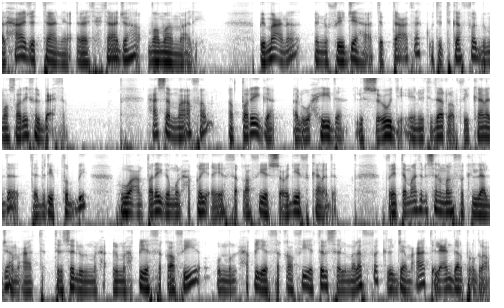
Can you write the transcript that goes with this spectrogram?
الحاجة الثانية اللي تحتاجها ضمان مالي. بمعنى إنه في جهة تبتعثك وتتكفل بمصاريف البعثة. حسب ما أفهم الطريقة الوحيدة للسعودي إنه يتدرب في كندا تدريب طبي هو عن طريق الملحقية الثقافية السعودية في كندا. فأنت ما ترسل ملفك للجامعات ترسل له الملح- الملحقية الثقافية والملحقية الثقافية ترسل ملفك للجامعات اللي عندها البروجرام.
